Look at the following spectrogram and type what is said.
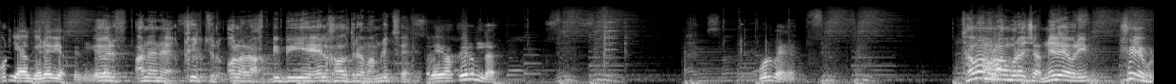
Vur ya görev yapıyorum. Görev, Örf, anane, kültür olarak bir büyüye el kaldıramam lütfen. görev yapıyorum da. Vur beni. Tamam ulan vuracağım. Nereye vurayım? Şuraya vur.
